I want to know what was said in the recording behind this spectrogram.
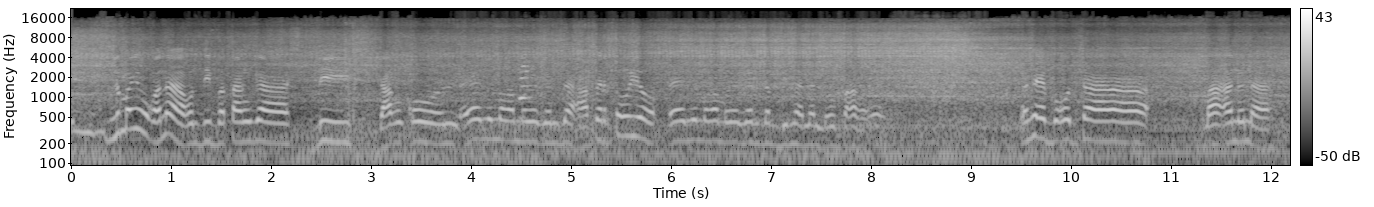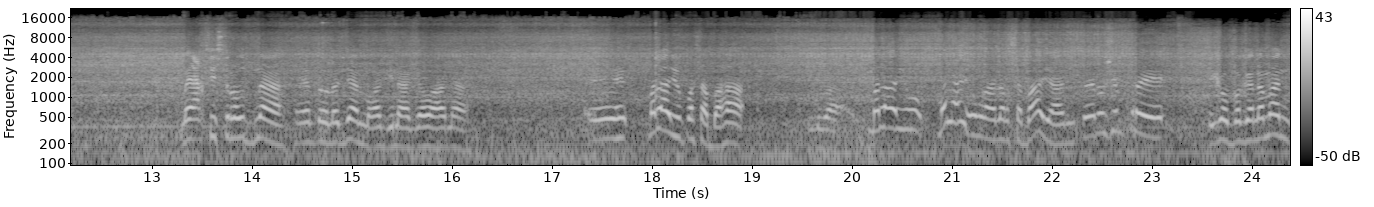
eh, lumayo ka na. Kundi Batangas, Bliss, Dangkol, ayan yung mga magaganda. Apertuyo, ayan yung mga magagandang bilhan ng lupa ngayon. Kasi bukod sa maano na, may access road na. Ayan tulad yan, mga ginagawa na. Eh, malayo pa sa baha. Di ba? Malayo, malayo nga lang sa bayan. Pero syempre, ikaw baga naman,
